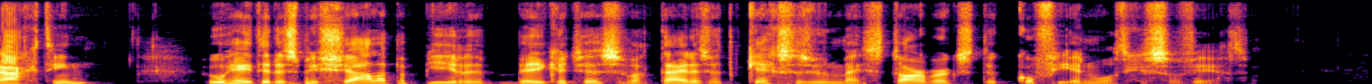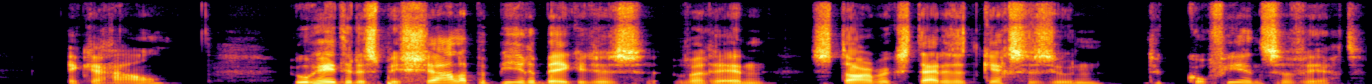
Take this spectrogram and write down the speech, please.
Vraag 10. Hoe heten de speciale papieren bekertjes waar tijdens het kerstseizoen bij Starbucks de koffie in wordt geserveerd? Ik herhaal. Hoe heten de speciale papieren bekertjes waarin Starbucks tijdens het kerstseizoen de koffie in serveert?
